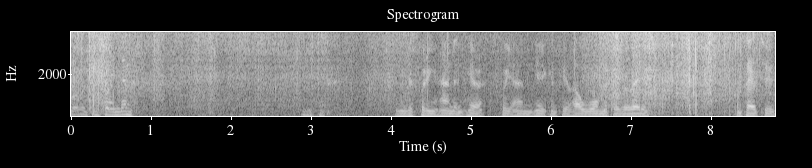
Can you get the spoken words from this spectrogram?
where we can find them. Okay. I mean, just putting your hand in here, put your hand in here, you can feel how warm it is already compared to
